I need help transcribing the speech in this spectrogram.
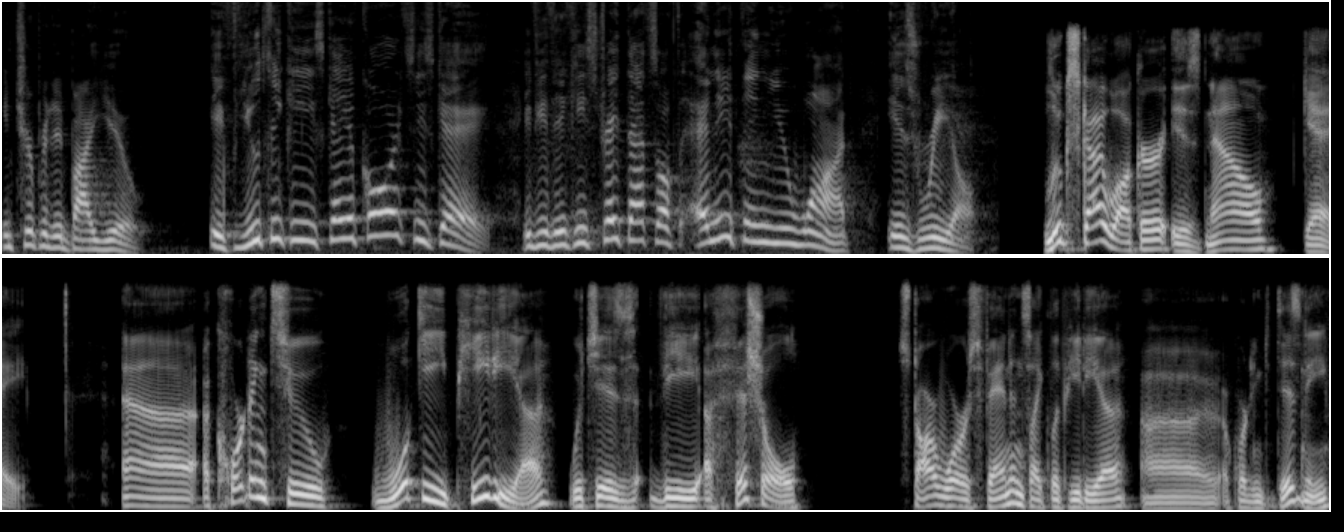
interpreted by you. If you think he's gay, of course he's gay. If you think he's straight, that's off. Anything you want is real. Luke Skywalker is now gay. Uh, according to Wikipedia, which is the official Star Wars fan encyclopedia, uh, according to Disney,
